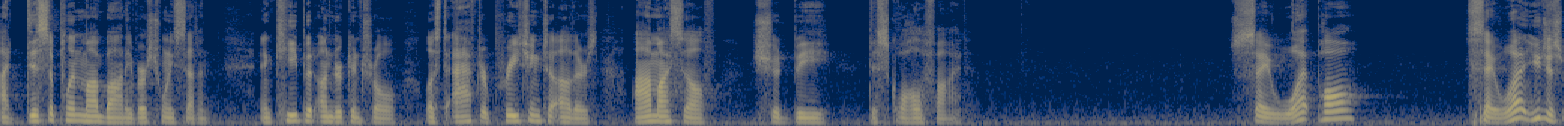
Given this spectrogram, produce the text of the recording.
I discipline my body, verse 27, and keep it under control, lest after preaching to others, I myself should be disqualified. Say what, Paul? Say what? You just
